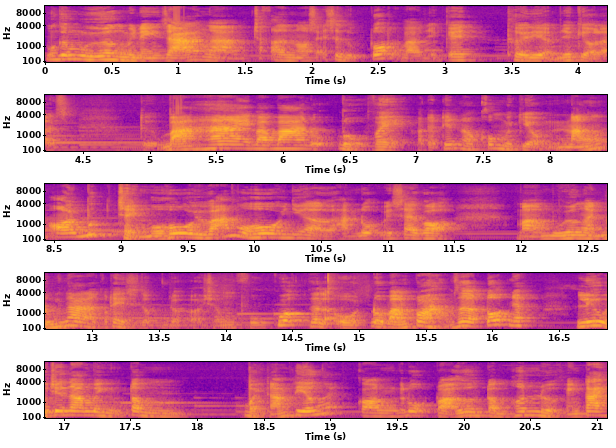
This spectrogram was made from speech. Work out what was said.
Một cái mùi hương mình đánh giá là, là chắc là nó sẽ sử dụng tốt vào những cái thời điểm như kiểu là từ 32, 33 độ đổ về. Và thời tiết nó không phải kiểu nắng oi bức chảy mồ hôi vã mồ hôi như ở Hà Nội với Sài Gòn. Mà mùi hương này đúng ra là có thể sử dụng được ở trong Phú Quốc rất là ổn. Độ bán tỏa rất là tốt nhá. Lưu ở trên da mình cũng tầm 7 8 tiếng ấy. Còn cái độ tỏa hương tầm hơn nửa cánh tay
